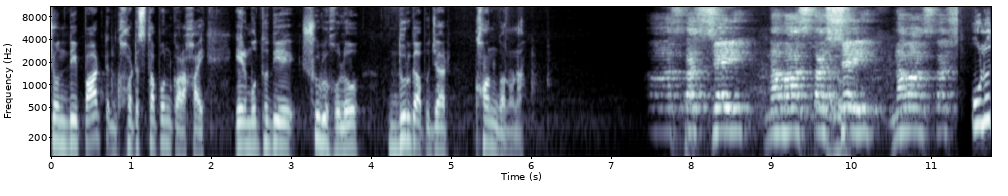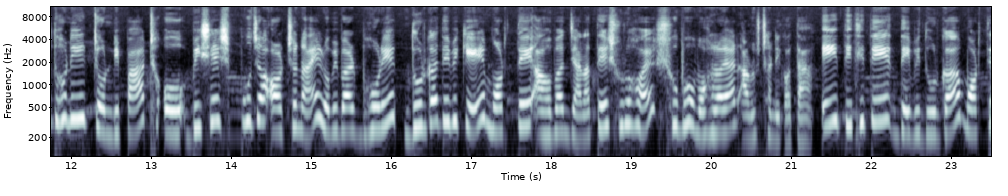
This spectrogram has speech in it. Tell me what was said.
চণ্ডীপাঠ ঘট স্থাপন করা হয়। এর মধ্য দিয়ে শুরু হলো দুর্গাপূজার ক্ষণ গণনা উলুধ্বনি, চণ্ডীপাঠ ও বিশেষ পূজা অর্চনায় রবিবার ভোরে দুর্গা দেবীকে মর্তে আহ্বান জানাতে শুরু হয় শুভ মহালয়ার আনুষ্ঠানিকতা। এই তিথিতে দেবী দুর্গা মর্তে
